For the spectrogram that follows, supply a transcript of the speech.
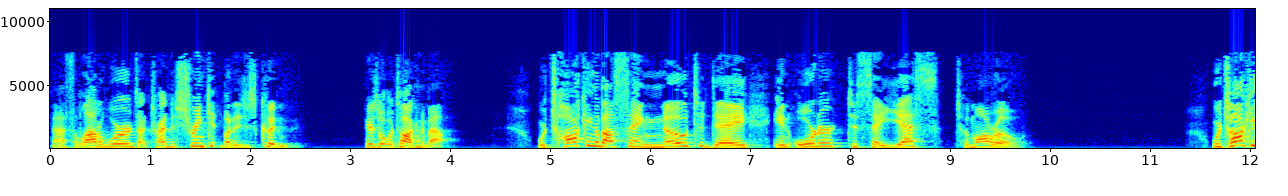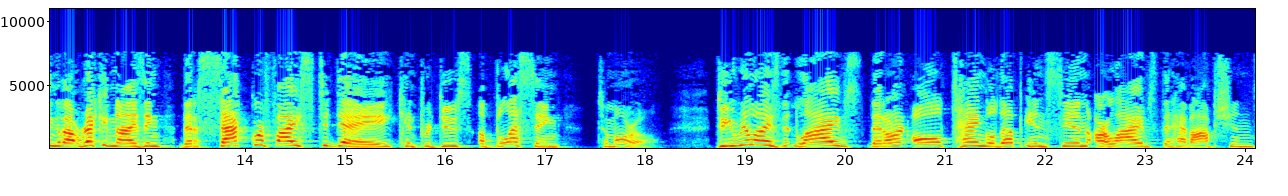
Now, that's a lot of words. I tried to shrink it, but I just couldn't. Here's what we're talking about we're talking about saying no today in order to say yes tomorrow. We're talking about recognizing that a sacrifice today can produce a blessing tomorrow. Do you realize that lives that aren't all tangled up in sin are lives that have options?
